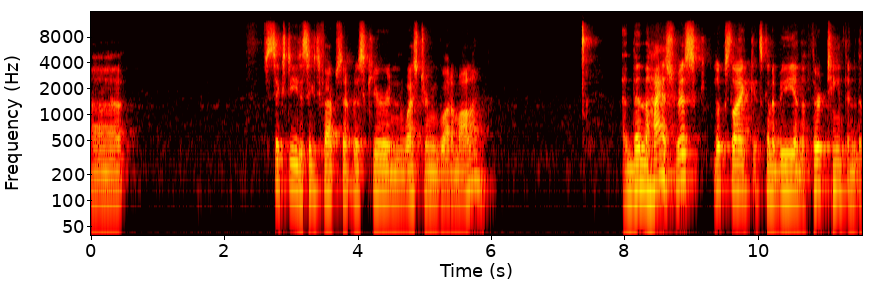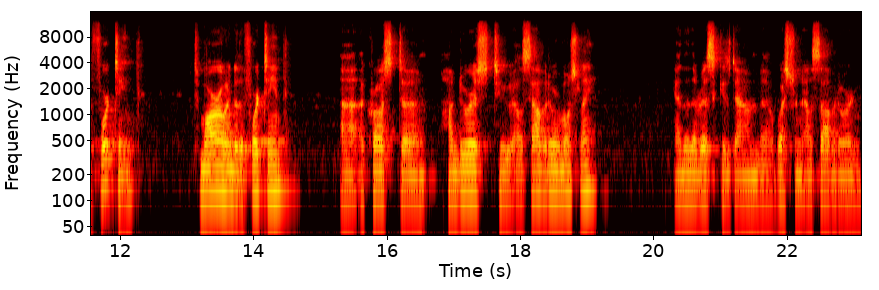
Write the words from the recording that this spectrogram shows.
uh, 60 to 65% risk here in Western Guatemala. And then the highest risk looks like it's going to be on the 13th into the 14th, tomorrow into the 14th, uh, across uh, Honduras to El Salvador mostly. And then the risk is down Western El Salvador and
